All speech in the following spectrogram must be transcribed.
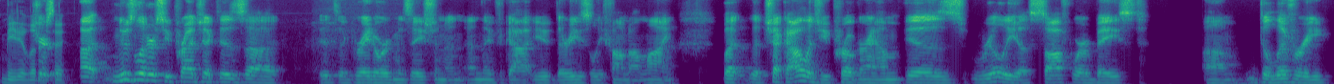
media literacy? Sure. Uh, News Literacy Project is uh, it's a great organization, and, and they've got you. They're easily found online. But the Checkology program is really a software-based um, delivery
